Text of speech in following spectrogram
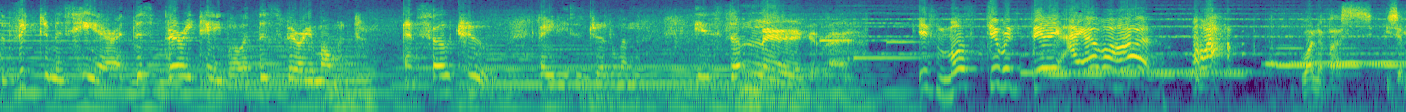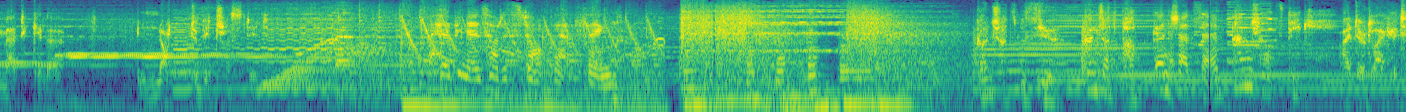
The victim is here at this very table at this very moment. And so too, ladies and gentlemen, is the murderer. It's most stupid theory I ever heard. One of us is a mad killer, not to be trusted. I hope he knows how to stop that thing. Gunshots, monsieur. Gunshots, Pop. Gunshots, Sam. Gunshots, Dickie. I don't like it.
